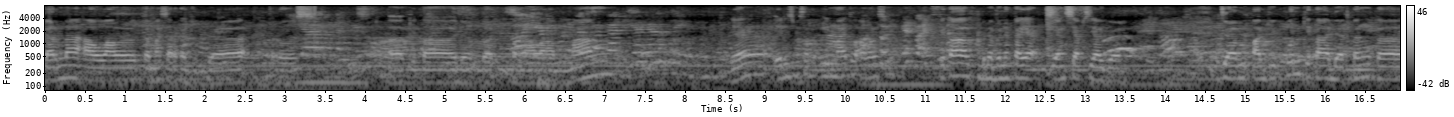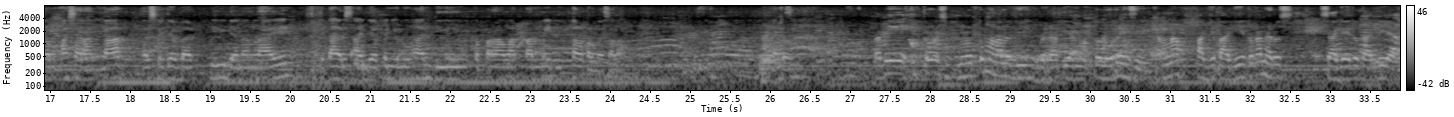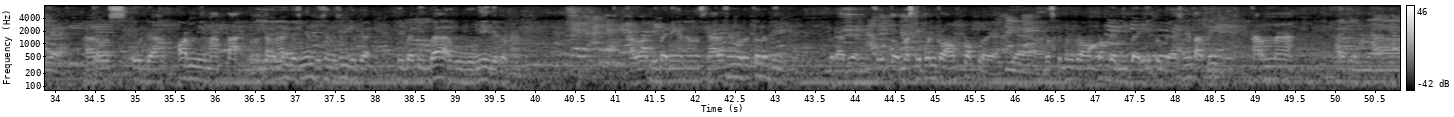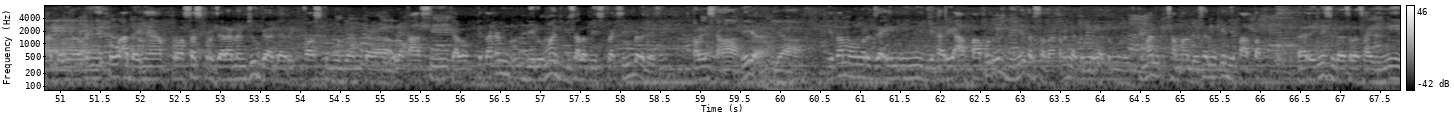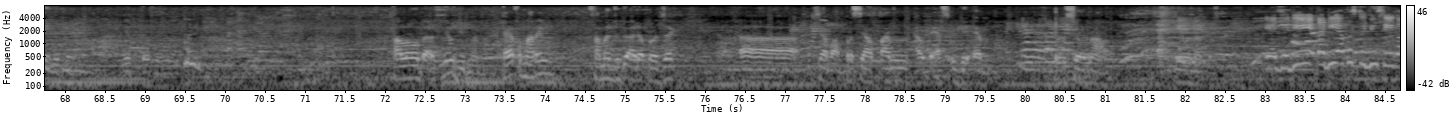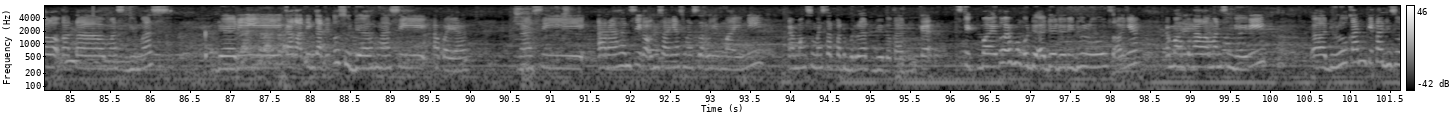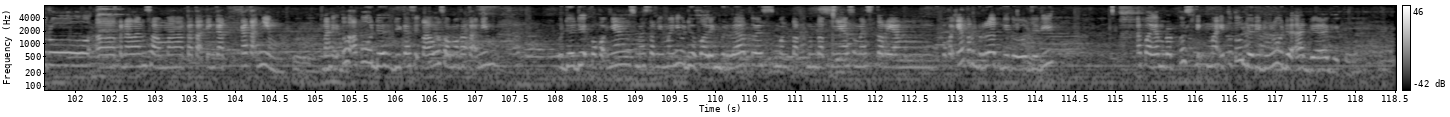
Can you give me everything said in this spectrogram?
karena awal ke masyarakat juga terus eh, kita dapat pengalaman. Ya ya di semester 5 itu awal sih. Kita benar-benar kayak yang siap siaga jam pagi pun kita datang ke masyarakat harus kerja bakti dan lain-lain. Kita harus ada penyuluhan di keperawatan medikal kalau nggak salah Tapi itu menurutku malah lebih berat yang waktu luring sih. Karena pagi-pagi itu kan harus siaga itu tadi ya. Iya. Harus udah on nih mata. Terutama Iya, iya. biasanya dosen-dosen juga tiba-tiba hubungi gitu kan. Kalau dibandingkan sama sekarang sih menurutku lebih berat yang situ. Meskipun kelompok loh ya. Iya, Meskipun kelompok dan dibagi tugasnya Tapi karena adanya adanya luring itu adanya proses perjalanan juga dari kos kemudian ke lokasi kalau kita kan di rumah bisa lebih fleksibel gak sih kalau yang sekarang. Iya. Iya. kita mau ngerjain ini di hari apa pun kan sebenarnya terserah karena nggak tergantung cuman sama dosen mungkin dipatok hari ini sudah selesai ini gitu gitu sih kalau Mbak Vio gimana kayak kemarin sama juga ada project eh, Siapa? persiapan LPS UGM Nasional gimana Ya jadi tadi aku setuju sih kalau kata Mas Dimas dari kakak tingkat itu sudah ngasih apa ya ngasih arahan sih kalau misalnya semester 5 ini emang semester terberat gitu kan. Kayak stigma itu emang udah ada dari dulu. Soalnya emang pengalaman sendiri eh, dulu kan kita disuruh eh, kenalan sama kakak tingkat kakak nim. Nah itu aku udah dikasih tahu sama kakak nim udah deh pokoknya semester 5 ini udah paling berat wes mentok-mentoknya semester yang pokoknya terberat gitu. Jadi apa ya menurutku stigma itu tuh dari dulu udah ada gitu.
